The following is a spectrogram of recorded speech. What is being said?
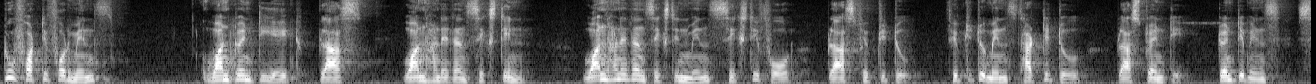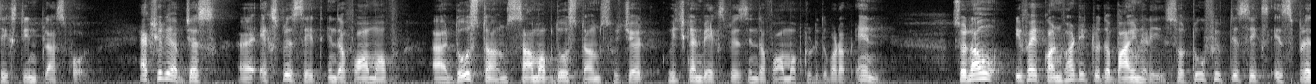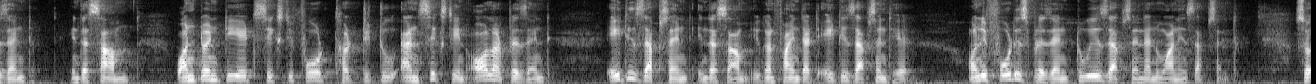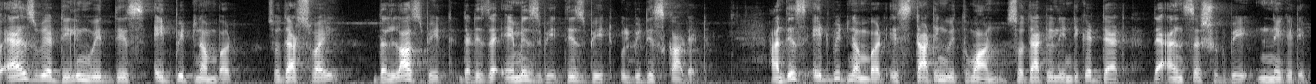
244 means 128 plus 116. 116 means 64 plus 52. 52 means 32 plus 20. 20 means 16 plus 4. Actually I have just uh, expressed it in the form of uh, those terms, sum of those terms which are which can be expressed in the form of 2 to the power of n. So now if I convert it to the binary, so 256 is present in the sum 128, 64, 32 and 16 all are present. 8 is absent in the sum. You can find that 8 is absent here. Only 4 is present, 2 is absent and 1 is absent. So as we are dealing with this 8 bit number, so that's why the last bit that is the MSB, this bit will be discarded. And this 8 bit number is starting with 1 so that will indicate that the answer should be negative.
